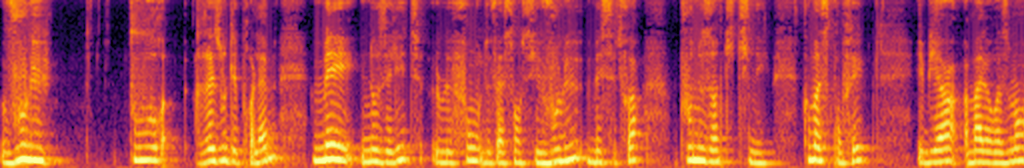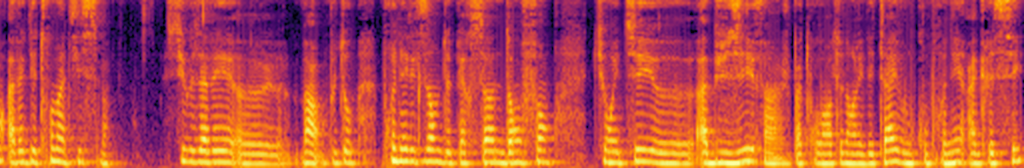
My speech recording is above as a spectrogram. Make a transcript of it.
voulue pour résoudre les problèmes. Mais nos élites le font de façon aussi voulue, mais cette fois pour nous enquiquiner. Comment est-ce qu'on fait? Eh bien, malheureusement, avec des traumatismes. Si vous avez, euh, plutôt, prenez l'exemple de personnes, d'enfants qui ont été euh, abusés, enfin, je ne vais pas trop rentrer dans les détails, vous me comprenez, agressés.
